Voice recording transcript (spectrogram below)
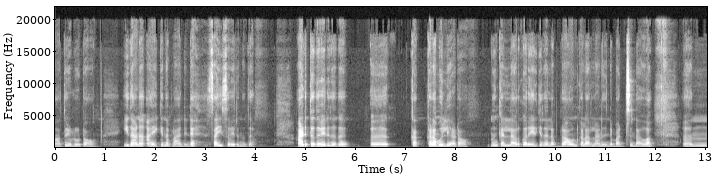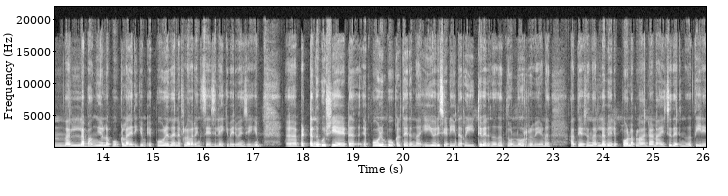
മാത്രമേ ഉള്ളൂ കേട്ടോ ഇതാണ് അയക്കുന്ന പ്ലാന്റിന്റെ സൈസ് വരുന്നത്. അടുത്തത് വരുന്നത് കക്കളമുല്ല കേട്ടോ നിങ്ങൾക്ക് എല്ലാവർക്കും അറിയായിരിക്കും നല്ല ബ്രൗൺ കളറിലാണ് ഇതിന്റെ ബഡ്സ് ഉണ്ടാവുക. നല്ല ഭംഗിയുള്ള പൂക്കളായിരിക്കും എപ്പോഴും തന്നെ ഫ്ലവറിങ് സ്റ്റേജിലേക്ക് വരികയും ചെയ്യും. പെട്ടെന്ന് ബുഷിയായിട്ട് എപ്പോഴും പൂക്കൾ തരുന്ന ഈ ഒരു ചെടീന്റെ റേറ്റ് വരുന്നത് തൊണ്ണൂറ് രൂപയാണ്. അത്യാവശ്യം നല്ല വലുപ്പമുള്ള പ്ലാന്റാണ് അയച്ചു തരുന്നത്. തീരെ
